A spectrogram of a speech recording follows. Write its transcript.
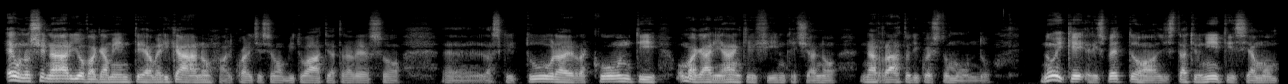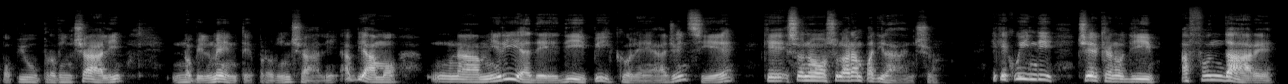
È uno scenario vagamente americano al quale ci siamo abituati attraverso eh, la scrittura, i racconti o magari anche i film che ci hanno narrato di questo mondo. Noi che rispetto agli Stati Uniti siamo un po' più provinciali, nobilmente provinciali, abbiamo una miriade di piccole agenzie che sono sulla rampa di lancio e che quindi cercano di affondare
